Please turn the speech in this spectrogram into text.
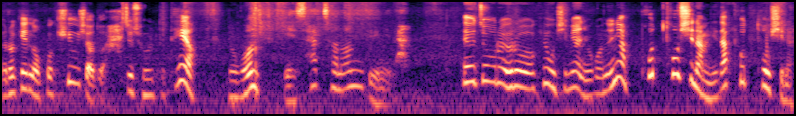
이렇게 놓고 키우셔도 아주 좋을 듯 해요. 요건, 예, 4,000원 드립니다. 네, 이쪽으로 이렇게 오시면 요거는요, 포토시나입니다. 포토시나.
